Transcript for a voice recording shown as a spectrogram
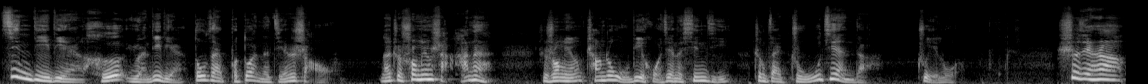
近地点和远地点都在不断的减少。那这说明啥呢？这说明长征五 B 火箭的星级正在逐渐的坠落。世界上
